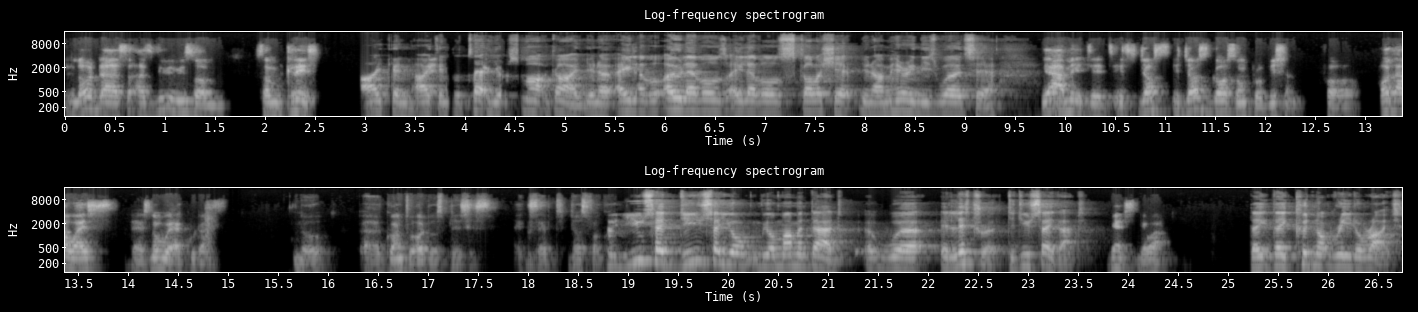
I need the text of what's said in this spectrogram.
the Lord has, has given me some some grace. I can I can detect you're a smart guy. You know, A level, O levels, A levels, scholarship. You know, I'm hearing these words here. Yeah, I mean, it, it, it's just it's just God's own provision. For otherwise, there's no way I could have, you know, uh, gone to all those places except just for you said, do you say your your mum and dad uh, were illiterate? Did you say that? Yes, they were. They they could not read or write.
